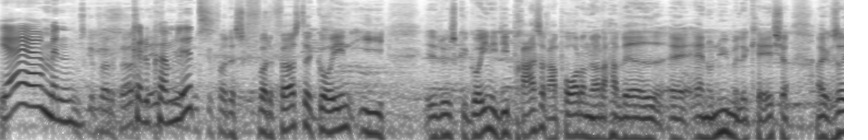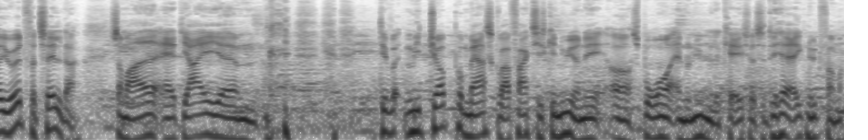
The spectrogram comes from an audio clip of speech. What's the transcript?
Ja, ja, men kan du komme lidt? Du skal for det, for det første gå ind i du skal gå ind i de presserapporter, når der har været øh, anonyme lækager. Og jeg kan så i øvrigt fortælle dig så meget, at jeg... Øh, det var, mit job på Mærsk var faktisk i nyerne at spore anonyme lækager, så det her er ikke nyt for mig.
